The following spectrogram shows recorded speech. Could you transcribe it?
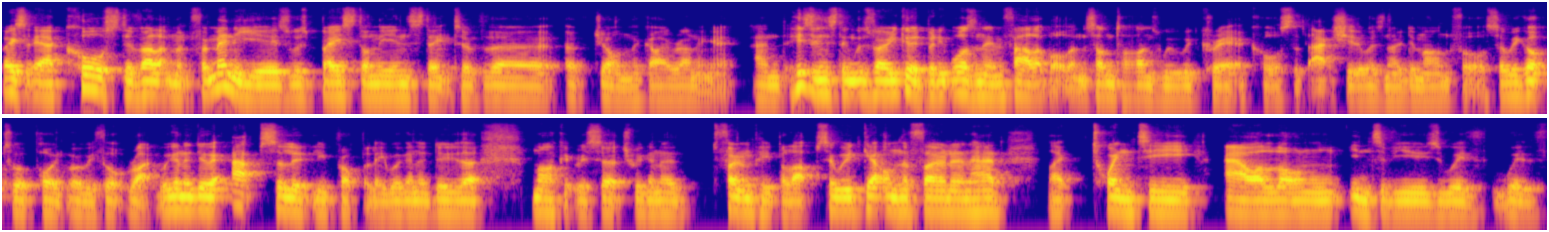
basically our course development for many years was based on the instinct of the of John, the guy running it, and his instinct was very good, but it wasn't infallible. And sometimes we would create a course that actually there was no demand for. So we got to a point where we thought, right, we're going to do it absolutely properly. We're going to do the market research. We're going to phone people up. So we'd get on the phone and had like 20 hour long interviews with with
